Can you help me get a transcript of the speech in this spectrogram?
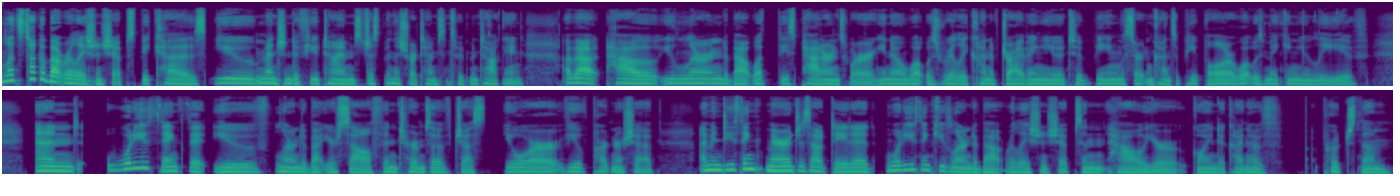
Let's talk about relationships because you mentioned a few times, just in the short time since we've been talking, about how you learned about what these patterns were, you know, what was really kind of driving you to being with certain kinds of people or what was making you leave. And what do you think that you've learned about yourself in terms of just your view of partnership? I mean, do you think marriage is outdated? What do you think you've learned about relationships and how you're going to kind of approach them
